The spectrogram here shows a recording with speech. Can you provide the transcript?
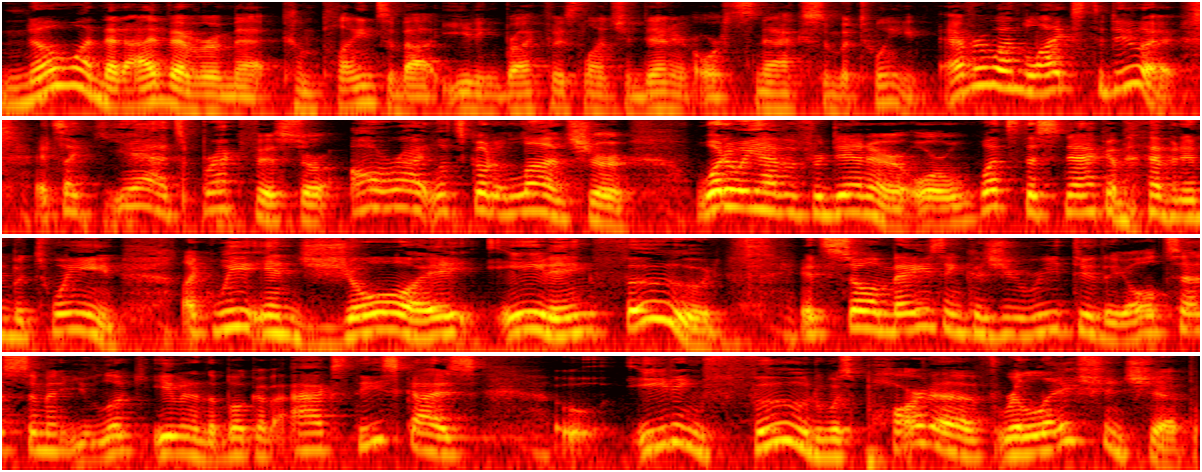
no one that I've ever met complains about eating breakfast, lunch, and dinner or snacks in between. Everyone likes to do it. It's like, yeah, it's breakfast, or all right, let's go to lunch, or what are we having for dinner, or what's the snack I'm having in between. Like, we enjoy eating food. It's so amazing because you read through the Old Testament, you look even in the book of Acts, these guys eating food was part of relationship.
